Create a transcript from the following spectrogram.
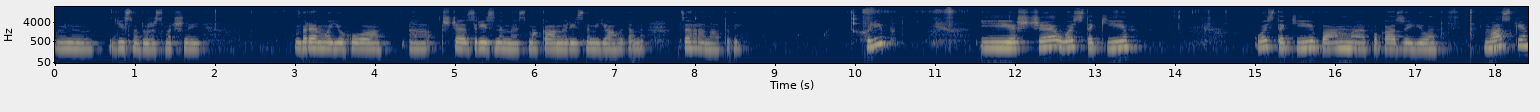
Він дійсно дуже смачний. Беремо його ще з різними смаками, різними ягодами. Це гранатовий. Хліб. І ще ось такі, ось такі вам е, показую маски,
